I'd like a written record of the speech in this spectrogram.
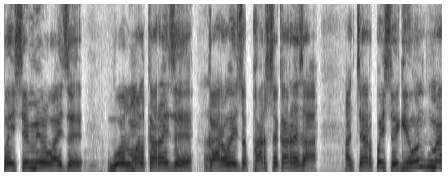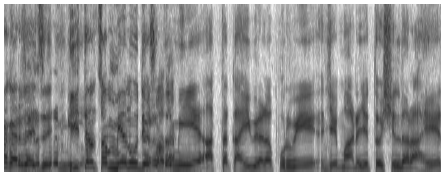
पैसे मिळवायचं गोलमाल करायचं कारवाईचं फारसं करायचा आणि चार पैसे घेऊन माघार जायचं. ही त्यांचा मेन उद्देश तर होता. मी आता काही वेळापूर्वी जे माड्याचे तहसीलदार आहेत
